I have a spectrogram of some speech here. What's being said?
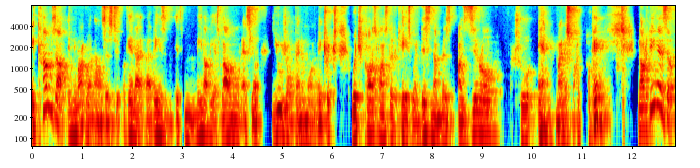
It comes up in numerical analysis too, okay? That I think is, it may not be as well known as your usual Vandermonde matrix, which corresponds to the case where these numbers are zero through n minus one, okay? Now, the thing is, uh,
